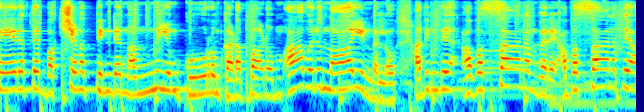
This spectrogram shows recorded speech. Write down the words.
നേരത്തെ ഭക്ഷണത്തിന്റെ നന്ദിയും കൂറും കടപ്പാടും ആ ഒരു നായ ഉണ്ടല്ലോ അതിന്റെ അവസാനം വരെ അവസാനത്തെ ആ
